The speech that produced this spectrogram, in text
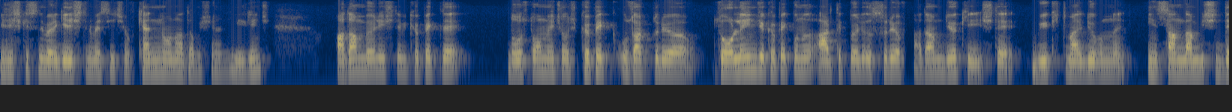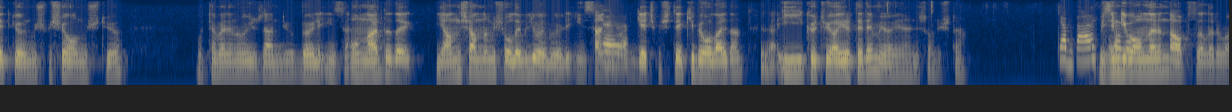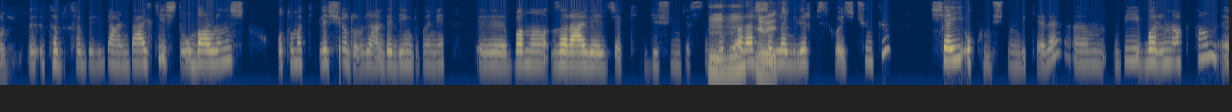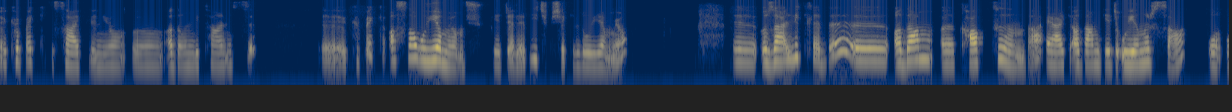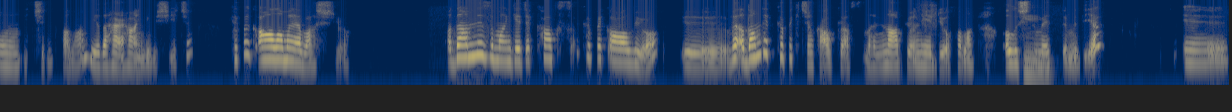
ilişkisini böyle geliştirmesi için kendini ona adamış yani ilginç. Adam böyle işte bir köpekle dost olmaya çalışıyor. Köpek uzak duruyor. Zorlayınca köpek bunu artık böyle ısırıyor. Adam diyor ki işte büyük ihtimal diyor bununla insandan bir şiddet görmüş bir şey olmuş diyor. Muhtemelen o yüzden diyor. Böyle insan onlarda da yanlış anlamış olabiliyor böyle insan gibi. Evet. Hani geçmişteki bir olaydan iyi kötüyü ayırt edemiyor yani sonuçta. Ya belki Bizim gibi evet onların da hafızaları var. e, tabii tabii yani belki işte o davranış otomatikleşiyordur. Yani dediğin gibi hani e, bana zarar verecek düşüncesi. Hı Bu bir hı, evet. araştırılabilir psikoloji. Çünkü şey okumuştum bir kere. Bir barınaktan e, köpek sahipleniyor e, adamın bir tanesi. E, Köpek asla uyuyamıyormuş geceleri. Hiçbir şekilde uyuyamıyor. özellikle de adam kalktığında eğer ki adam gece uyanırsa onun için falan ya da herhangi bir şey için köpek ağlamaya başlıyor. Adam ne zaman gece kalksa köpek ağlıyor. Ee, ve adam da hep köpek için kalkıyor aslında. Hani ne yapıyor, ne ediyor falan. Alıştı mı Hmm. etti mi diye. Ee,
